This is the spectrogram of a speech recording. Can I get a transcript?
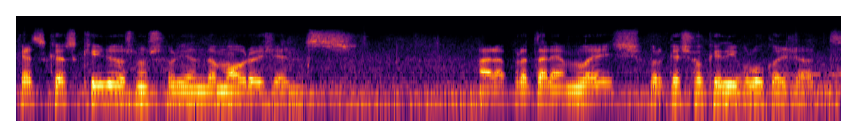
Aquests casquillos no s'haurien de moure gens. Ara apretarem l'eix perquè això quedi bloquejat.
